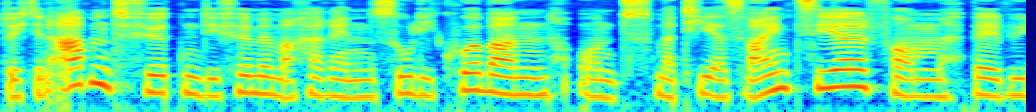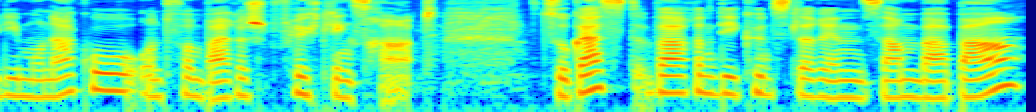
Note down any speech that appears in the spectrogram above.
Durch den Abend führten die Filmemacherin Suli Kurban und Matthias Weinziel vom Bellevue di Monaco und vom Bayerischen Flüchtlingsrat. Zu Gast waren die Künstlerin Samba Bar,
